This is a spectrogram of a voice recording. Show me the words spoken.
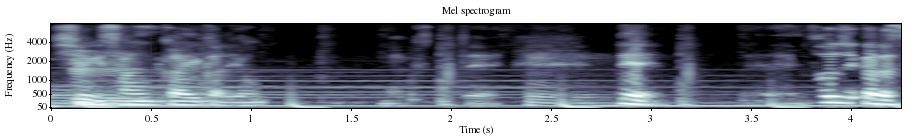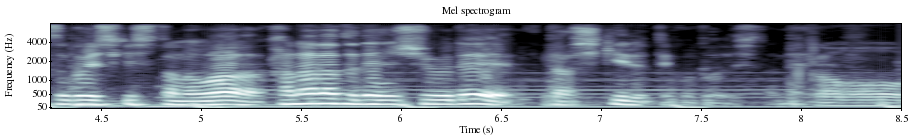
週に3回から4回なくて。うん。でえー当時からすごい意識したのは必ず練習で出し切るってことでしたね。こ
